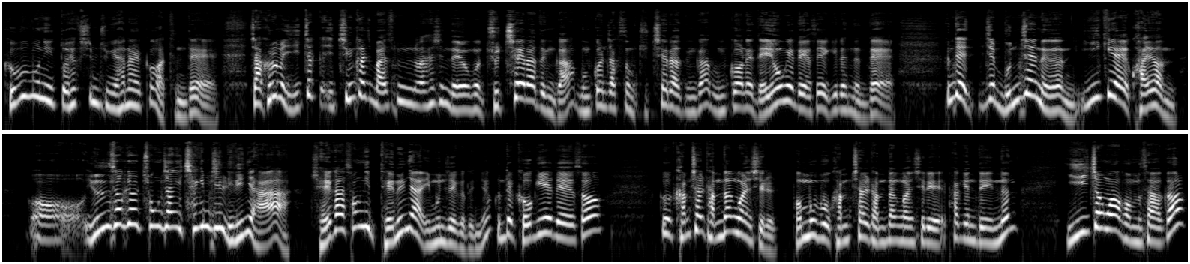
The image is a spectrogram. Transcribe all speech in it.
그 부분이 또 핵심 중에 하나일 것 같은데. 자, 그러면 이, 지금까지 말씀하신 내용은 주체라든가, 문건 작성 주체라든가, 문건의 내용에 대해서 얘기를 했는데, 근데 이제 문제는 이게 과연, 어, 윤석열 총장이 책임질 일이냐, 죄가 성립되느냐, 이 문제거든요. 근데 거기에 대해서 그 감찰 담당관실, 법무부 감찰 담당관실에 파견돼 있는 이정화 검사가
